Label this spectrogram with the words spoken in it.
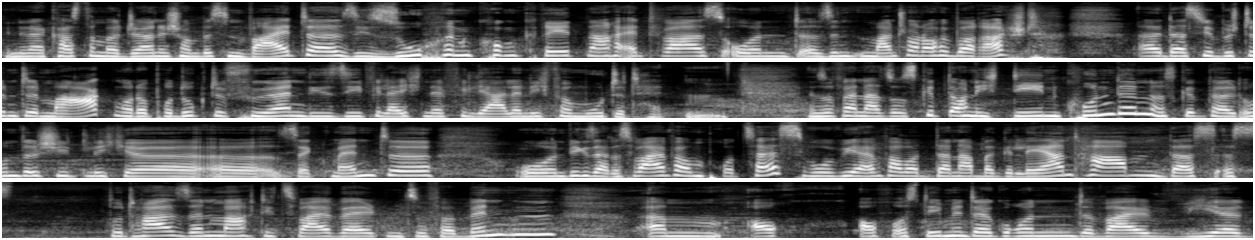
in der Customer Journey schon ein bisschen weiter. Sie suchen konkret nach etwas und äh, sind manchmal auch überrascht, äh, dass wir bestimmte Marken oder Produkte führen, die sie vielleicht in der Filiale nicht vermutet hätten. Insofern also es gibt auch nicht den Kunden. Es gibt halt unterschiedliche äh, Segmente. Und wie gesagt, es war einfach ein Prozess, wo wir einfach dann aber gelernt haben, dass es total Sinn macht, die zwei Welten zu verbinden. Ähm, auch auch aus dem Hintergrund, weil wir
